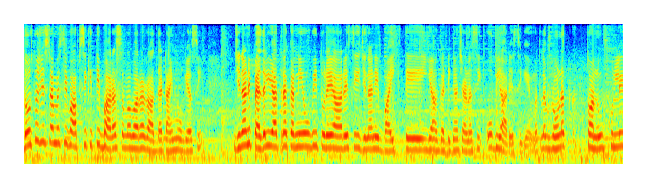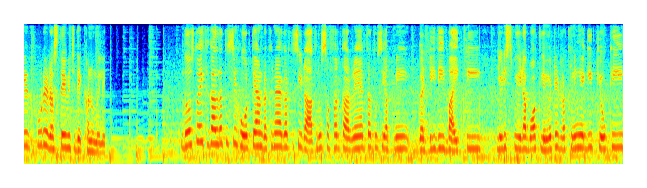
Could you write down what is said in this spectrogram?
ਦੋਸਤੋ, ਜਿਸ ਟਾਈਮ ਅਸੀਂ ਵਾਪਸੀ ਕੀਤੀ 12 ਸਵਾ 12 ਰਾਤ ਦਾ ਟਾਈਮ ਹੋ ਗਿਆ ਸੀ। ਜਿਨ੍ਹਾਂ ਨੇ ਪੈਦਲ ਯਾਤਰਾ ਕਰਨੀ, ਉਹ ਵੀ ਤੁਰੇ ਆ ਰਹੇ ਸੀ। ਜਿਨ੍ਹਾਂ ਨੇ ਬਾਈਕ ਤੇ ਜਾਂ ਗੱਡੀਆਂ ਚਾਣਾ ਸੀ, ਉਹ ਵੀ ਆ ਰਹੇ ਸੀਗੇ। ਮਤਲਬ ਰੌਣਕ ਤੁਹਾਨੂੰ ਖੁੱਲੇ, ਪੂਰੇ ਰਸਤੇ ਵਿੱਚ ਦੇਖਣ ਨੂੰ ਮਿਲੇ। ਦੋਸਤੋ, ਇੱਕ ਗੱਲ ਦਾ ਤੁਸੀਂ ਹੋਰ ਧਿਆਨ ਰੱਖਣਾ ਹੈ। ਅਗਰ ਤੁਸੀਂ ਰਾਤ ਨੂੰ ਸਫ਼ਰ ਕਰ ਰਹੇ ਹੋ, ਤਾਂ ਤੁਸੀਂ ਆਪਣੀ ਗੱਡੀ ਦੀ, ਬਾਈਕ ਦੀ ਜਿਹੜੀ ਸਪੀਡ ਆ, ਬਹੁਤ ਲਿਮਿਟਿਡ ਰੱਖਣੀ ਹੈਗੀ। ਕਿਉਂਕਿ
